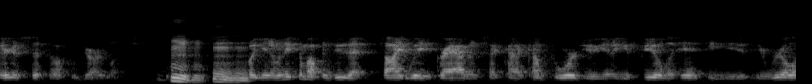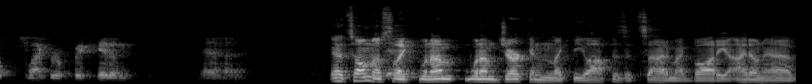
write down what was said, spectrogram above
they're going to set the hook regardless. hmm hmm But you know, when they come up and do that sideways grab and kind of come towards you, you know, you feel the hit, you, you, you reel up the slack real quick, hit them. Uh, It's almost like when I'm when I'm jerking like the opposite side of my body. I don't have,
